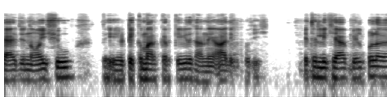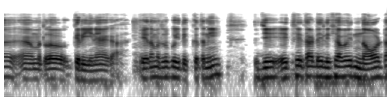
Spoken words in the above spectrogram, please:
ਹੈਜ਼ ਨੋ ਇਸ਼ੂ ਤੇ ਟਿਕ ਮਾਰਕ ਕਰਕੇ ਵੀ ਦਿਖਾਉਂਦੇ ਆ ਆਹ ਦੇਖੋ ਜੀ। ਇੱਥੇ ਲਿਖਿਆ ਬਿਲਕੁਲ ਮਤਲਬ ਗ੍ਰੀਨ ਹੈਗਾ। ਇਹਦਾ ਮਤਲਬ ਕੋਈ ਦਿੱਕਤ ਨਹੀਂ। ਤੇ ਜੇ ਇੱਥੇ ਤੁਹਾਡੇ ਲਿਖਿਆ ਹੋਵੇ ਨੋਟ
